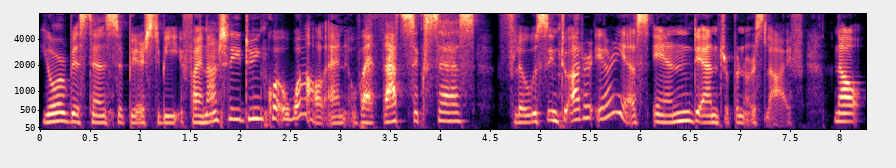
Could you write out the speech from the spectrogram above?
Your business appears to be financially doing quite well, and with that success flows into other areas in the entrepreneur's life. Now,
